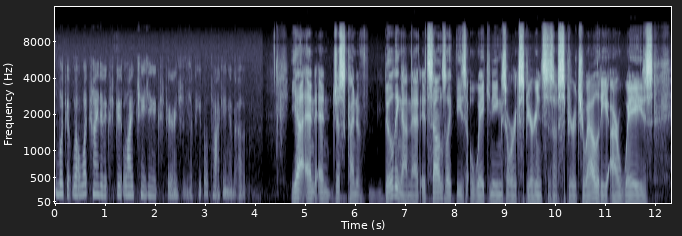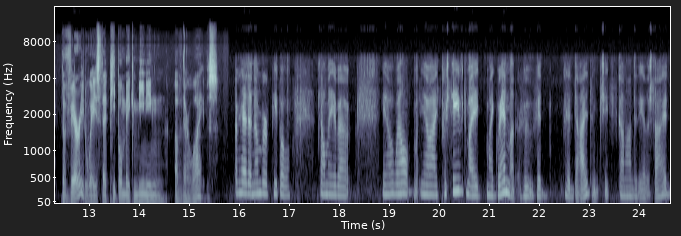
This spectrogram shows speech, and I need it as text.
look at well what kind of exper- life changing experiences are people talking about? Yeah, and and just kind of building on that, it sounds like these awakenings or experiences of spirituality are ways, the varied ways that people make meaning of their lives. I've had a number of people tell me about, you know, well, you know, I perceived my my grandmother who had had died and she's gone on to the other side,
